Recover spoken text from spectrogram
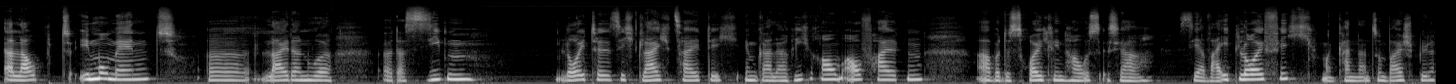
erlaubt im Moment leider nur, dass sieben Leute sich gleichzeitig im Galerieraum aufhalten. Aber das Räuchlinhaus ist ja sehr weitläufig. Man kann dann zum Beispiel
